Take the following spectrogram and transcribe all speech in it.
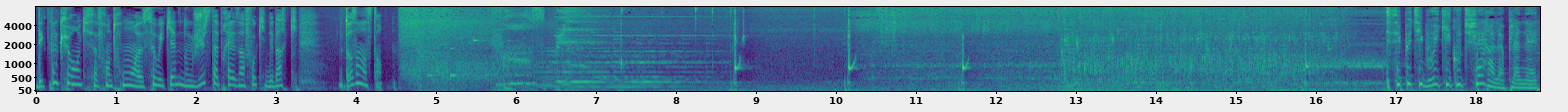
des concurrents qui s'affronteront euh, ce week-end, donc juste après les infos qui débarquent dans un instant. France Bleu. Ces petits bruits qui coûtent cher à la planète.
